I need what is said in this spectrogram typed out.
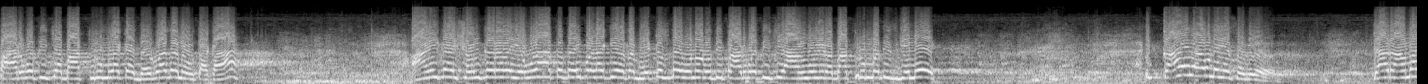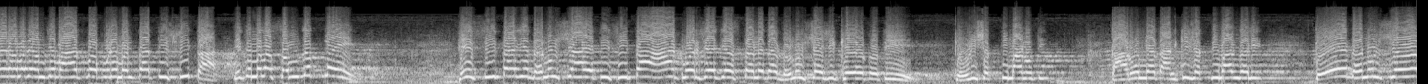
पार्वतीच्या बाथरूमला काय दरवाजा नव्हता का? आणि काय शंकराला एवढा आता नाही पडा की आता भेटच नाही होणार होती पार्वतीची आंघोळीला. बाथरूम मध्येच गेले. काय लावलं हे सगळं? त्या रामायणामध्ये आमचे महात्मा पुढे म्हणतात ती सीता. हे ते मला समजत नाही. हे सीता जे धनुष्य आहे ती सीता आठ वर्षाची असताना त्या धनुष्याशी खेळत होती. केवढी शक्तिमान होती. तारुण्यात आणखी शक्तिमान झाली. ते धनुष्य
